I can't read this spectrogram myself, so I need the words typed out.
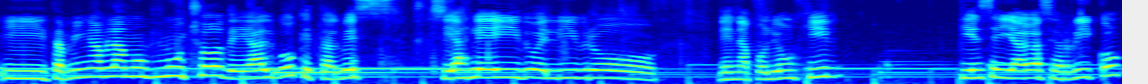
y también hablamos mucho de algo que tal vez si has leído el libro de Napoleón Hill, Piense y hágase rico,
